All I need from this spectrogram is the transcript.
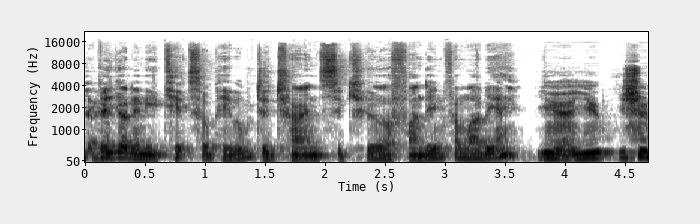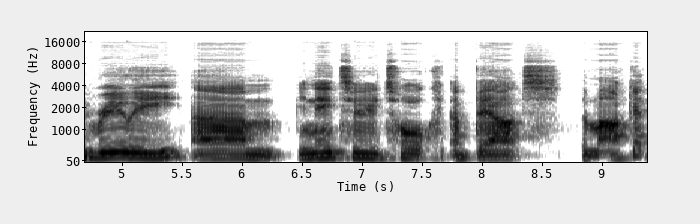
Have you got any tips for people to try and secure funding from IBA? Yeah, you, you should really um, you need to talk about the market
